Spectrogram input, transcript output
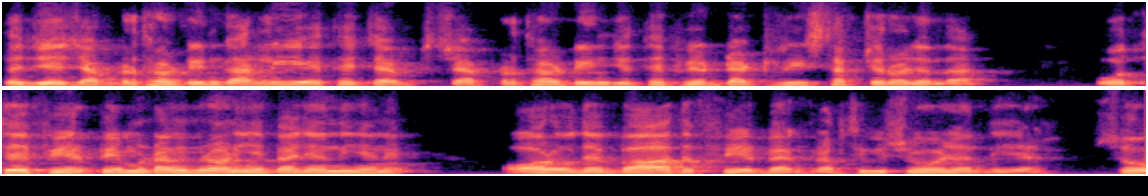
ਤੇ ਜੇ ਚੈਪਟਰ 13 ਕਰ ਲਈਏ ਇੱਥੇ ਚੈਪਟਰ 13 ਜਿੱਥੇ ਫਿਰ ਡੈਟ ਰੀਸਟਰਕਚਰ ਹੋ ਜਾਂਦਾ ਉੱਥੇ ਫਿਰ ਪੇਮੈਂਟਾਂ ਵੀ ਬਣਾਉਣੀਆਂ ਪੈ ਜਾਂਦੀਆਂ ਨੇ ਔਰ ਉਹਦੇ ਬਾਅਦ ਫਿਰ ਬੈਂਕਰਪਸੀ ਵੀ ਸ਼ੋ ਹੋ ਜਾਂਦੀ ਹੈ। ਸੋ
